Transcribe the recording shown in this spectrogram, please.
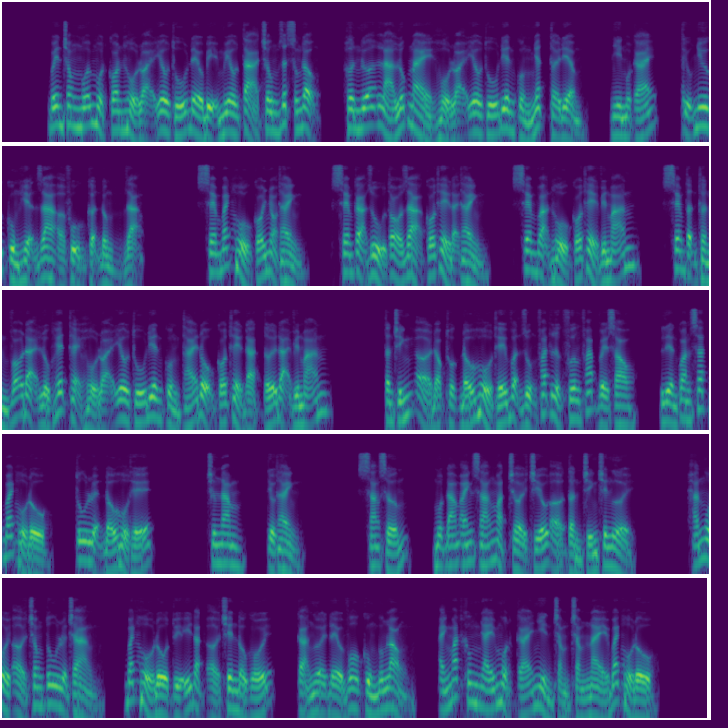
Bên trong mỗi một con hổ loại yêu thú đều bị miêu tả trông rất sống động, hơn nữa là lúc này hổ loại yêu thú điên cuồng nhất thời điểm, nhìn một cái, tựu như cùng hiện ra ở phụ cận đồng dạng. Xem bách hổ có nhỏ thành, xem cả rủ tỏ dạ có thể đại thành, xem vạn hổ có thể viên mãn, xem tận thần võ đại lục hết thể hổ loại yêu thú điên cuồng thái độ có thể đạt tới đại viên mãn. Tần chính ở đọc thuộc đấu hổ thế vận dụng phát lực phương pháp về sau, liền quan sát bách hổ đồ tu luyện đấu hổ thế. Chương năm, tiểu thành. Sáng sớm, một đám ánh sáng mặt trời chiếu ở tần chính trên người. Hắn ngồi ở trong tu luyện tràng, bách hổ đồ tùy ý đặt ở trên đầu gối, cả người đều vô cùng buông lỏng, ánh mắt không nháy một cái nhìn chằm chằm này bách hổ đồ.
